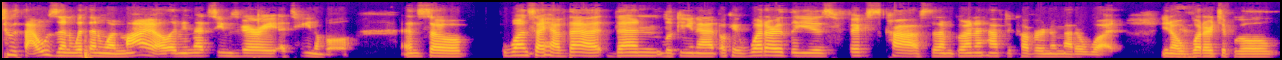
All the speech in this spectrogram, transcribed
2000 within one mile. I mean, that seems very attainable. And so once I have that, then looking at, okay, what are these fixed costs that I'm going to have to cover no matter what? You know, yeah. what are typical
